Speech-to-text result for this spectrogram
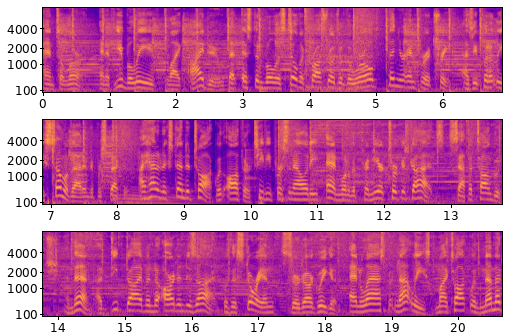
and to learn. And if you believe, like I do, that Istanbul is still the crossroads of the world, then you're in for a treat, as we put at least some of that into perspective. I had an extended talk with author, TV personality, and one of the premier Turkish guides, Saffet Tonguç, and then a deep dive into art and design with historian Serdar Gulgun. And last but not least, my talk with Mehmet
